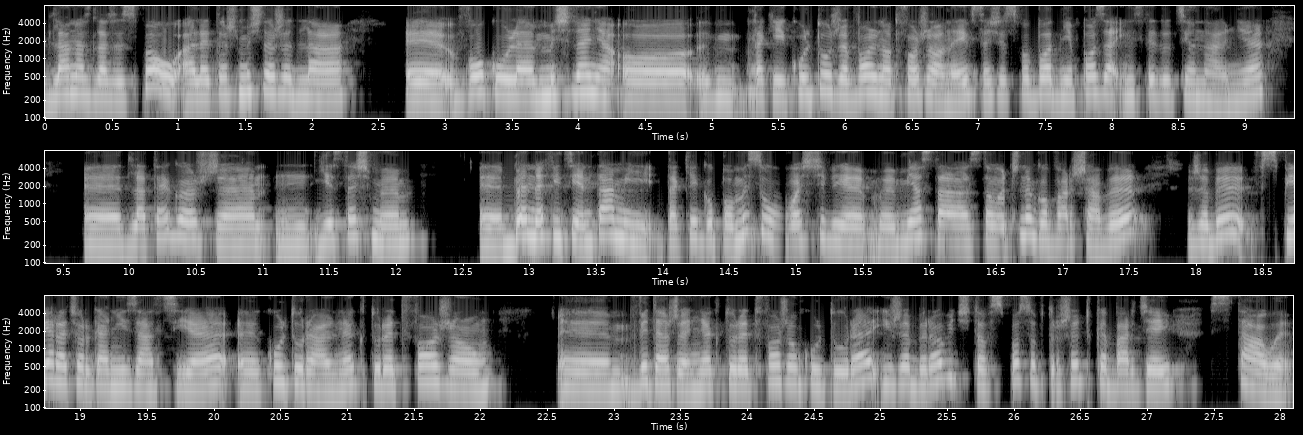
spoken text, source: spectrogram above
dla nas, dla zespołu, ale też myślę, że dla w ogóle myślenia o takiej kulturze wolno tworzonej, w sensie swobodnie pozainstytucjonalnie, y, dlatego że jesteśmy y, beneficjentami takiego pomysłu właściwie miasta stołecznego Warszawy, żeby wspierać organizacje kulturalne, które tworzą wydarzenia, które tworzą kulturę i żeby robić to w sposób troszeczkę bardziej stały.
